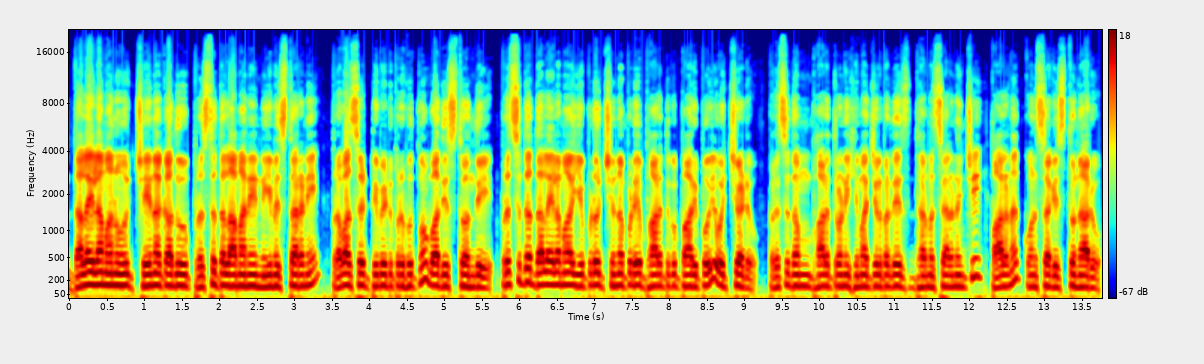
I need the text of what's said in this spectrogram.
దలైలామాను చైనా కాదు ప్రస్తుత లామాని నియమిస్తారని ప్రవాస టిబెట్ ప్రభుత్వం వాదిస్తోంది. ప్రస్తుత దలైలామా ఎప్పుడో చిన్నప్పుడే భారత్కు పారిపోయి వచ్చాడు. ప్రస్తుతం భారత్లోని హిమాచల్ ప్రదేశ్ ధర్మశాల నుంచి పాలన కొనసాగిస్తున్నారు.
